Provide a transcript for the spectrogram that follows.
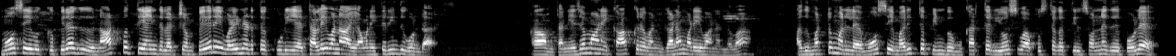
மோசேவுக்கு பிறகு நாற்பத்தி ஐந்து லட்சம் பேரை வழிநடத்தக்கூடிய தலைவனாய் அவனை தெரிந்து கொண்டார். ஆம் தன் எஜமானை காக்கிறவன் கனமடைவான் அல்லவா? அது மட்டுமல்ல மோசே மறித்த பின்பும் கர்த்தர் யோசுவா புஸ்தகத்தில் சொன்னது போல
